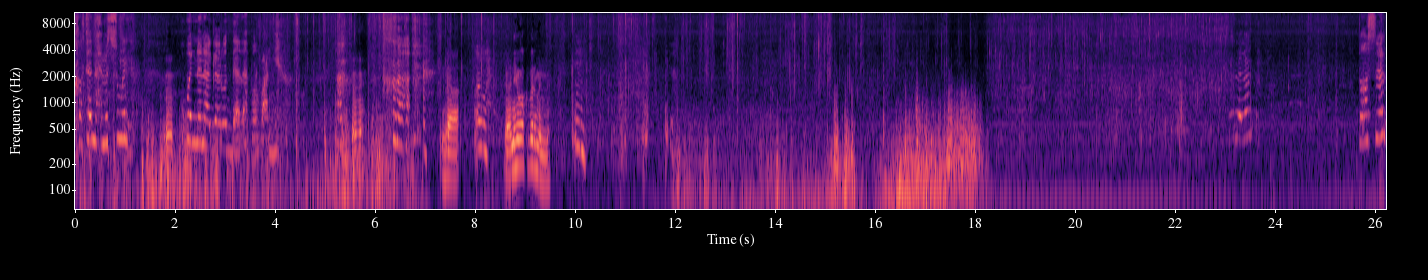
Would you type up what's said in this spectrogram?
قال ختنا أحمد سمر. وبننا قال ودانا ب 400 أمم. لا والله يعني هو أكبر منه. تغسل.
